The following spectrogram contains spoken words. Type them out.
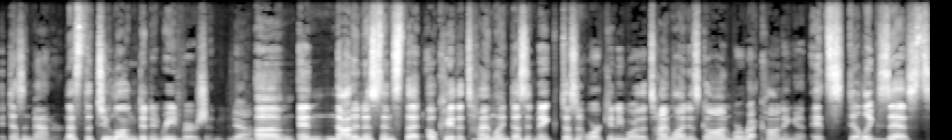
it doesn't matter. That's the too long didn't read version. Yeah. Um, and not in a sense that okay, the timeline doesn't make doesn't work anymore. The timeline is gone. We're retconning it. It still exists,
